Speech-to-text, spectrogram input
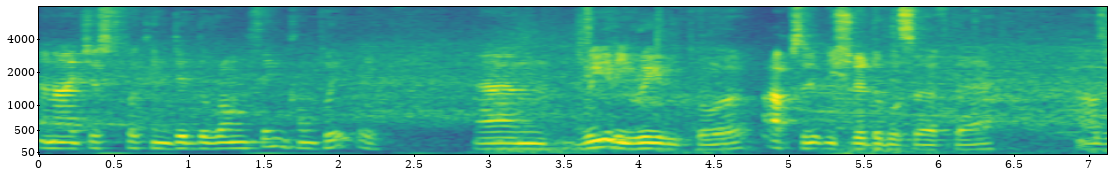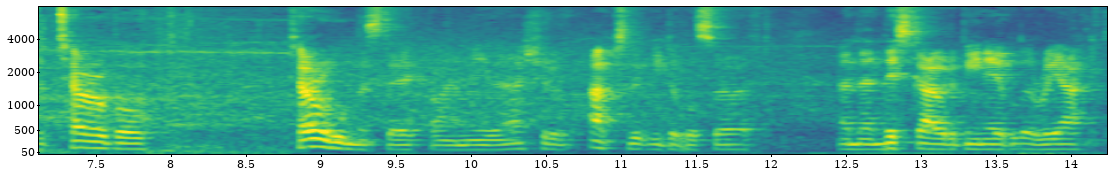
and I just fucking did the wrong thing completely. Um, really, really poor. Absolutely should have double surfed there. That was a terrible, terrible mistake by me there. Should have absolutely double surfed. and then this guy would have been able to react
